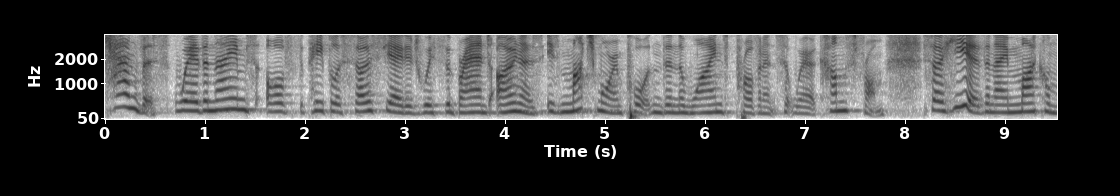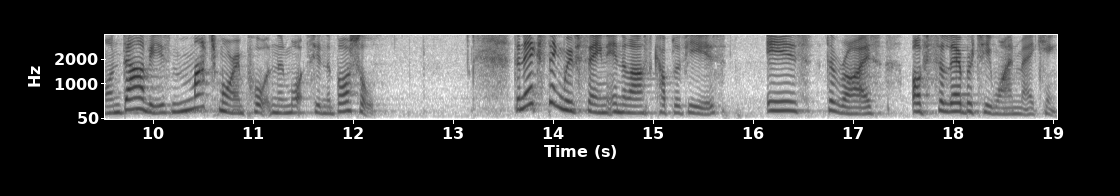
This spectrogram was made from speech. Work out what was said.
Canvas, where the names of the people associated with the brand owners is much more important than the wine's provenance at where it comes from. So here, the name Michael Mondavi is much more important than what's in the bottle. The next thing we've seen in the last couple of years is the rise of celebrity winemaking.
